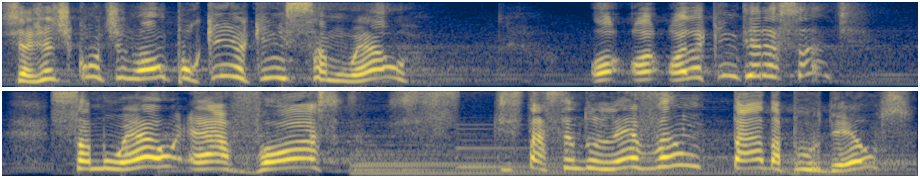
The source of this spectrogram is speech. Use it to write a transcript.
Se a gente continuar um pouquinho aqui em Samuel, olha que interessante. Samuel é a voz que está sendo levantada por Deus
